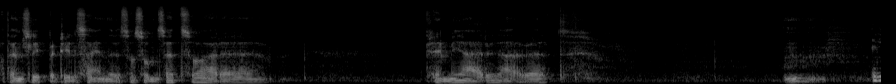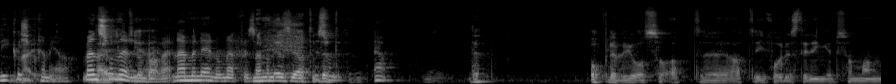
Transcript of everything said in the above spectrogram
At den slipper til seinere. Så sånn sett så er det Premierer er jo et Jeg liker ikke premierer. Men Nei, sånn er det bare. Nei, men det er noe med at det, Nei, men jeg sier at det det opplever jo også at, eh, at i forestillinger som, man,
